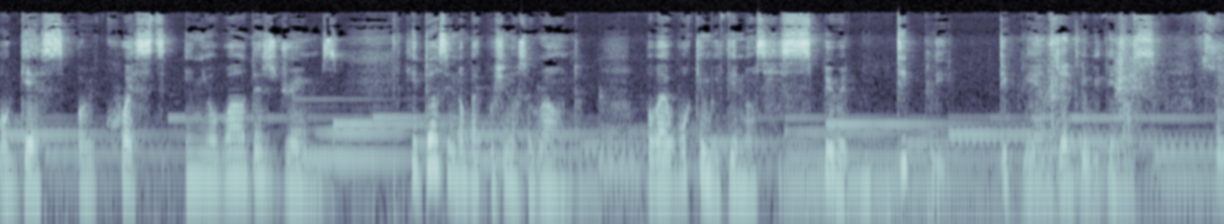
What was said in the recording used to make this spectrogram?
or guess or request in your wildest dreams. He does it not by pushing us around, but by working within us, His Spirit deeply, deeply, and gently within us so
